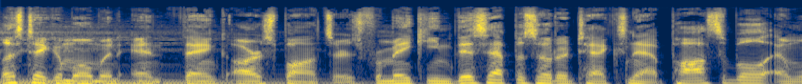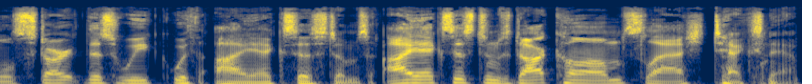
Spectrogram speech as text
Let's take a moment and thank our sponsors for making this episode of TechSnap possible, and we'll start this week with IX Systems. IXsystems.com slash TechSnap.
